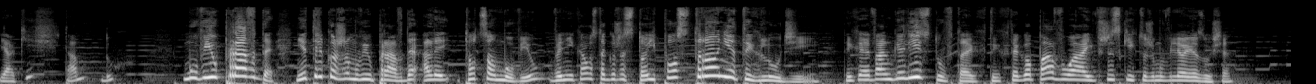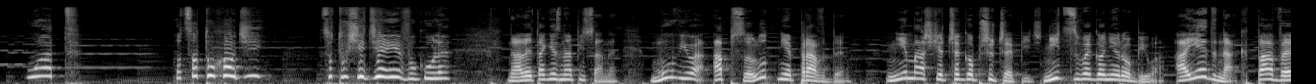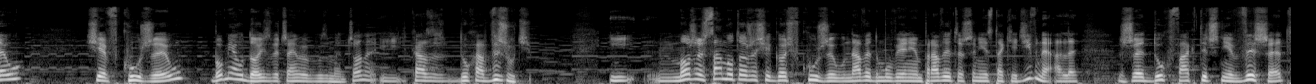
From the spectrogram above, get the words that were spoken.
jakiś tam duch, mówił prawdę. Nie tylko, że mówił prawdę, ale to, co mówił, wynikało z tego, że stoi po stronie tych ludzi, tych ewangelistów, tych, tych, tego Pawła i wszystkich, którzy mówili o Jezusie. What? O co tu chodzi? Co tu się dzieje w ogóle? No ale tak jest napisane. Mówiła absolutnie prawdę. Nie ma się czego przyczepić. Nic złego nie robiła. A jednak Paweł się wkurzył, bo miał dość, zwyczajnie był zmęczony i ducha wyrzucił. I może samo to, że się gość wkurzył, nawet mówieniem prawdy, też nie jest takie dziwne, ale że duch faktycznie wyszedł,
